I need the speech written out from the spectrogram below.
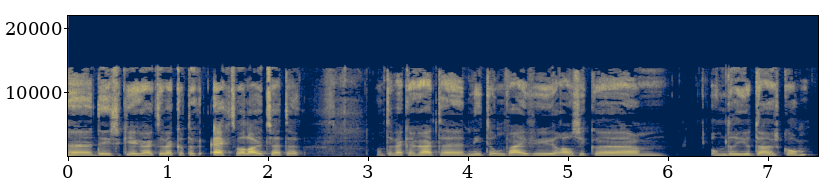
uh, deze keer ga ik de wekker toch echt wel uitzetten. Want de wekker gaat uh, niet om vijf uur als ik uh, om drie uur thuis kom.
